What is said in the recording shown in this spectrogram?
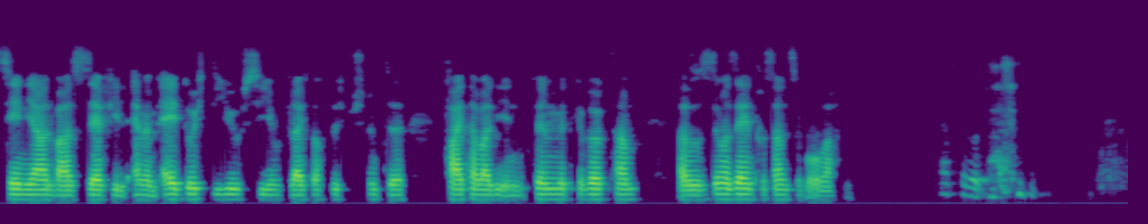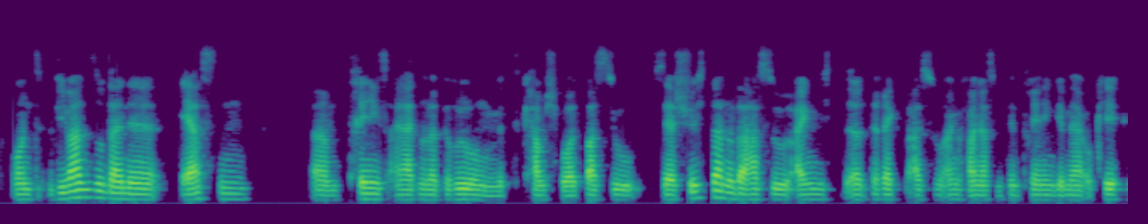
zehn Jahren war es sehr viel MMA durch die UFC und vielleicht auch durch bestimmte Fighter, weil die in Filmen mitgewirkt haben. Also es ist immer sehr interessant zu beobachten. Absolut. Und wie waren so deine ersten ähm, Trainingseinheiten oder Berührungen mit Kampfsport? Warst du sehr schüchtern oder hast du eigentlich äh, direkt, als du angefangen hast mit dem Training, gemerkt, okay,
